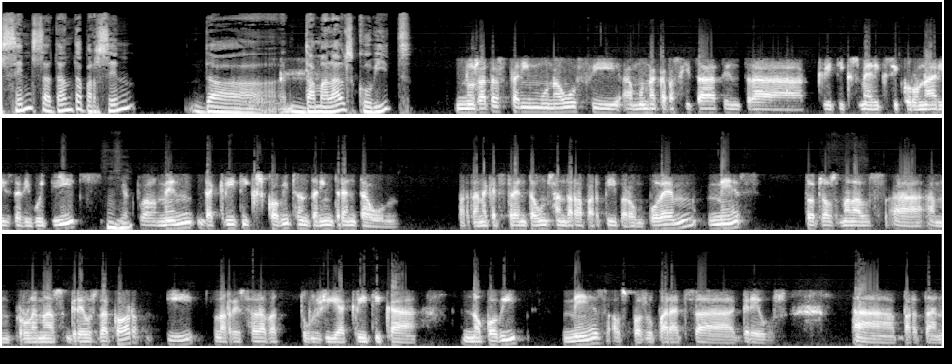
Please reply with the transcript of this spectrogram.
170% de, de malalts Covid? Nosaltres tenim una UCI amb una capacitat entre crítics mèdics i coronaris de 18 llits uh -huh. i actualment de crítics Covid en tenim 31. Per tant, aquests 31 s'han de repartir per on podem, més tots els malalts eh, amb problemes greus de cor i la resta de patologia crítica no Covid, més els posoperats eh, greus. Uh, per tant,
